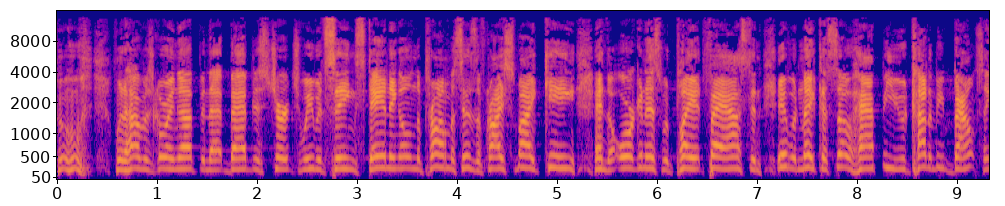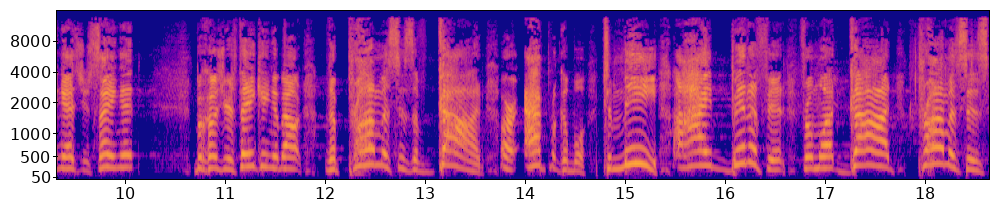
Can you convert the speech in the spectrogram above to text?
when I was growing up in that Baptist church, we would sing Standing on the Promises of Christ my King, and the organist would play it fast, and it would make us so happy. You would kind of be bouncing as you sang it because you're thinking about the promises of God are applicable to me. I benefit from what God promises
